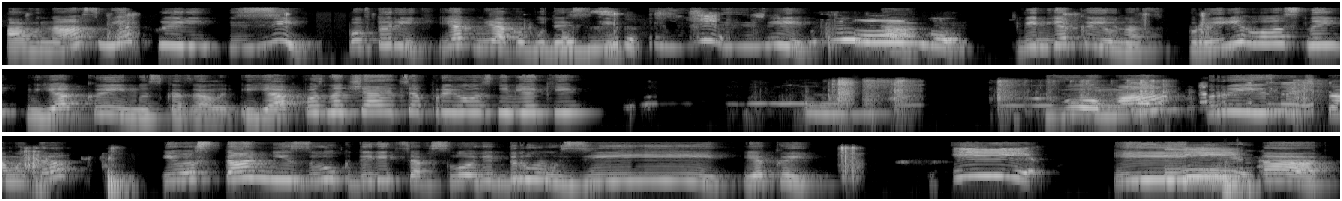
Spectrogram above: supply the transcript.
а в нас м'який зі. Повторіть, як м'яко буде зі? Зі. Так. Він який у нас? Приголосний, м'який, ми сказали. І як позначаються приголосні м'які? Двома рисочками, так? І останній звук, дивіться, в слові друзі. Який? І. І. Так.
